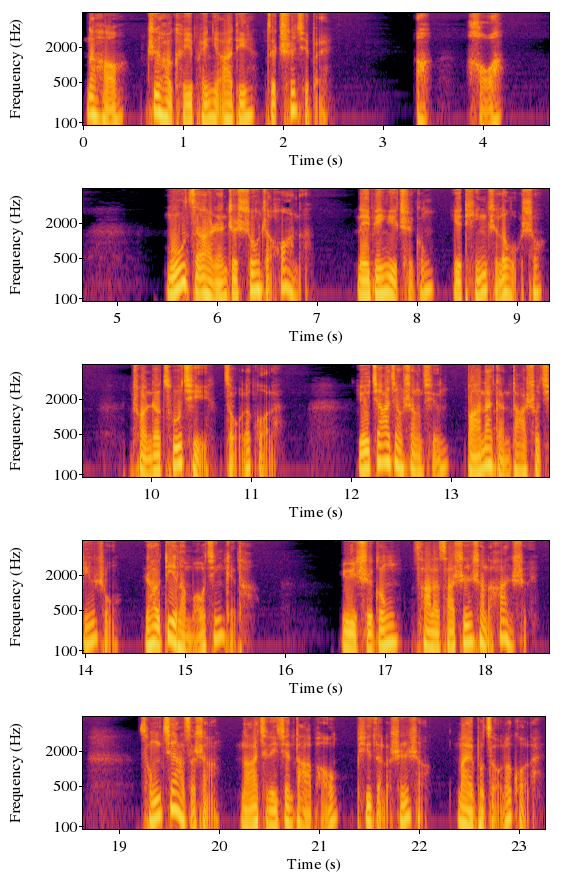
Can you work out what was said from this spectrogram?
那好，正好可以陪你阿爹再吃几杯。啊，好啊。母子二人正说着话呢。那边尉迟恭也停止了武说，喘着粗气走了过来，有家将上前把那杆大树接住，然后递了毛巾给他。尉迟恭擦了擦身上的汗水，从架子上拿起了一件大袍披在了身上，迈步走了过来。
